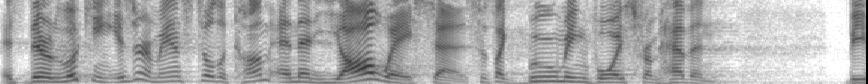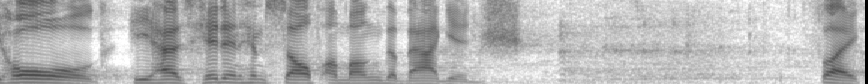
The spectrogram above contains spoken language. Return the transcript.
it's they're looking. Is there a man still to come? And then Yahweh says, so it's like booming voice from heaven. Behold, he has hidden himself among the baggage. It's like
